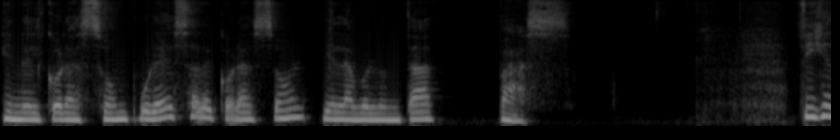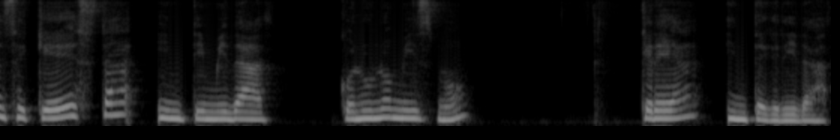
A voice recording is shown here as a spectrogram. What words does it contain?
en el corazón pureza de corazón y en la voluntad paz. Fíjense que esta intimidad con uno mismo crea integridad.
